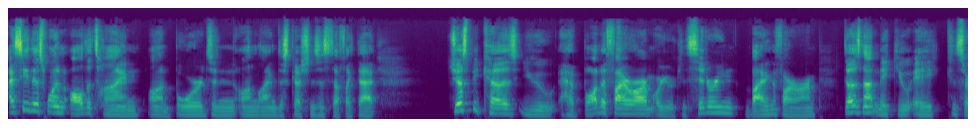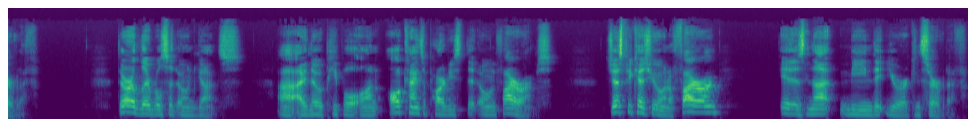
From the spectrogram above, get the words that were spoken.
I see this one all the time on boards and online discussions and stuff like that. Just because you have bought a firearm or you're considering buying a firearm does not make you a conservative. There are liberals that own guns. Uh, I know people on all kinds of parties that own firearms. Just because you own a firearm, it does not mean that you're a conservative.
